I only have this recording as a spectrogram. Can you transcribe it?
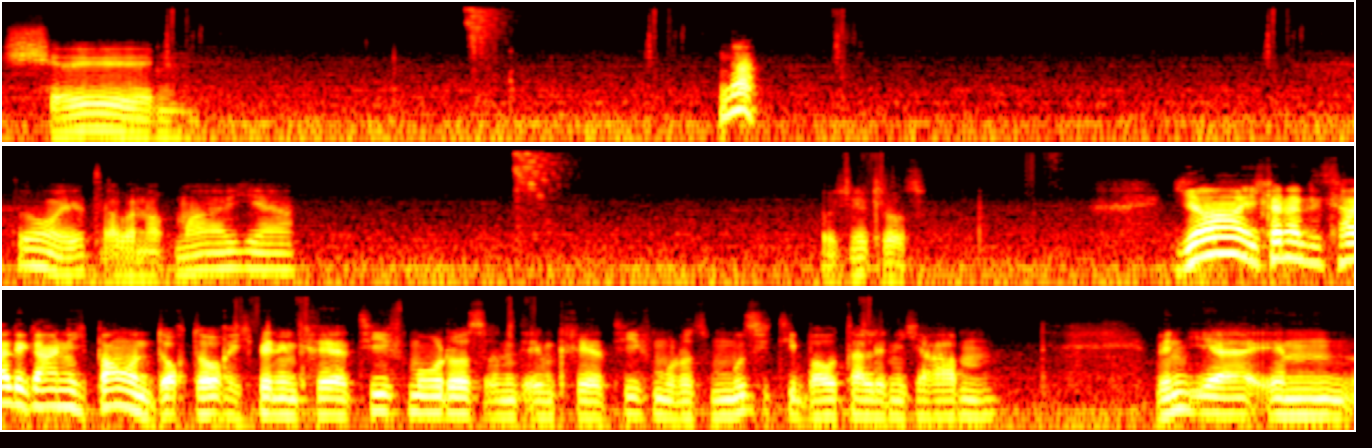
Schön. Na. So, jetzt aber nochmal hier. Was ist jetzt los? Ja, ich kann ja die Teile gar nicht bauen. Doch, doch, ich bin im Kreativmodus und im Kreativmodus muss ich die Bauteile nicht haben. Wenn ihr in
